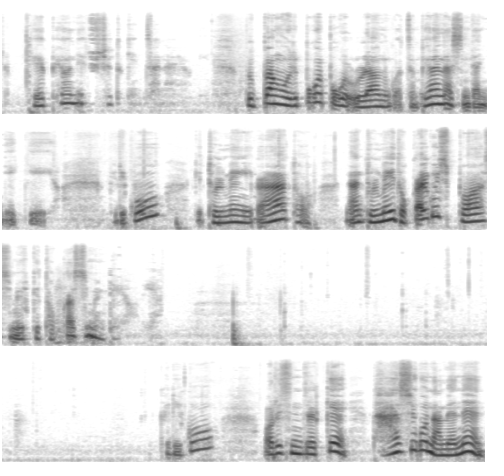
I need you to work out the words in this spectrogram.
이렇게 표현해 주셔도 괜찮아요. 물방울이 뽀글뽀글 올라오는 것처럼 표현하신다는 얘기예요. 그리고 돌멩이가 더, 난 돌멩이 더 깔고 싶어 하시면 이렇게 더 까시면 돼요. 예. 그리고 어르신들께 다 하시고 나면은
